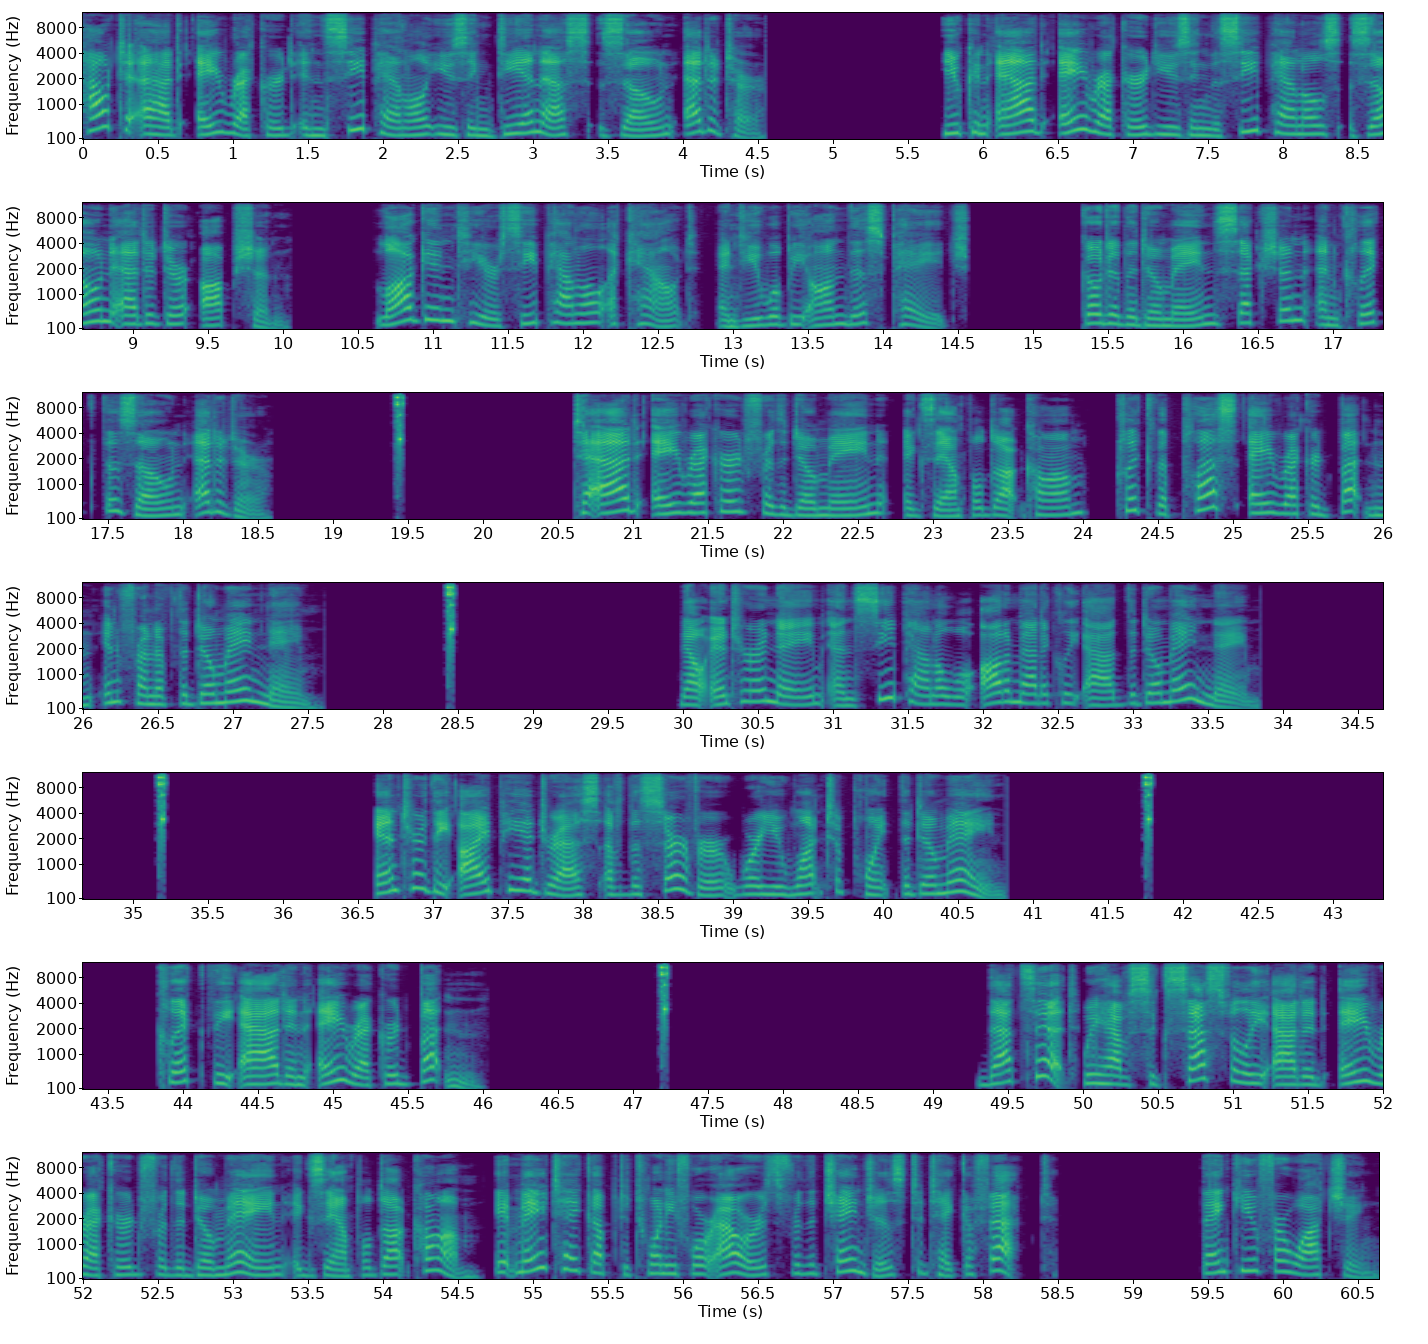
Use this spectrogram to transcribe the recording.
How to add a record in cPanel using DNS Zone Editor. You can add a record using the cPanel's Zone Editor option. Log into your cPanel account and you will be on this page. Go to the Domains section and click the Zone Editor. To add a record for the domain example.com, click the plus a record button in front of the domain name. Now enter a name and cPanel will automatically add the domain name. Enter the IP address of the server where you want to point the domain. Click the Add an A record button. That's it. We have successfully added a record for the domain example.com. It may take up to 24 hours for the changes to take effect. Thank you for watching.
